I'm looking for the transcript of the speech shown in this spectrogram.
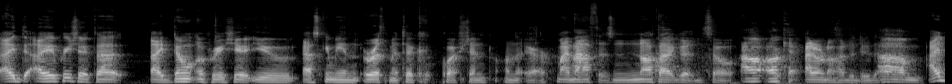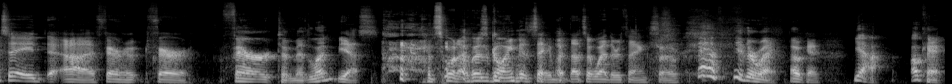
I, I appreciate that. I don't appreciate you asking me an arithmetic question on the air. My math is not that good, so Uh, okay, I don't know how to do that. um, I'd say uh, fair, fair. Fair to Midland. Yes, that's what I was going to say, but that's a weather thing. So Yeah, either way. okay, Yeah, okay,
